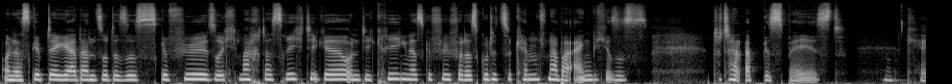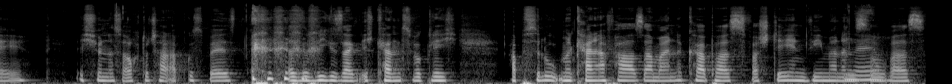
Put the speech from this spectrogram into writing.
Und es gibt ja dann so dieses Gefühl, so ich mache das Richtige und die kriegen das Gefühl, für das Gute zu kämpfen, aber eigentlich ist es total abgespaced. Okay. Ich finde es auch total abgespaced. Also wie gesagt, ich kann es wirklich absolut mit keiner Faser meines Körpers verstehen, wie man in nee. sowas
